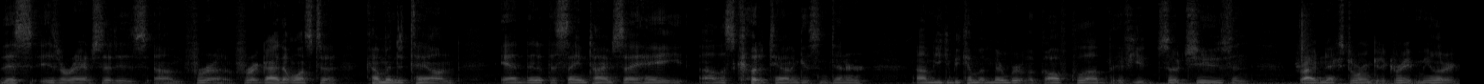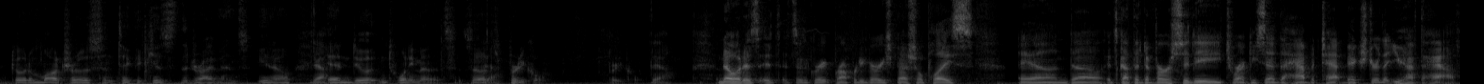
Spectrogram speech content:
this is a ranch that is um, for a for a guy that wants to come into town and then at the same time say, hey, uh, let's go to town and get some dinner. Um, you can become a member of a golf club if you so choose, and drive next door and get a great meal, or go to Montrose and take the kids to the drive-ins, you know, Yeah. and do it in 20 minutes. So it's pretty cool, pretty cool. Yeah. No, it is. It's, it's a great property, very special place, and uh, it's got the diversity, to like you said, the habitat mixture that you have to have.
